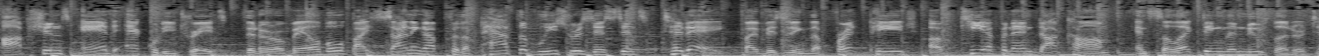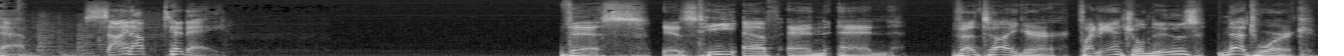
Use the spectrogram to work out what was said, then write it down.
options and equity trades that are available by signing up for the Path of Least Resistance today by visiting the front page of TFNN.com and selecting the newsletter tab. Sign up today. This is TFNN, the Tiger Financial News Network.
